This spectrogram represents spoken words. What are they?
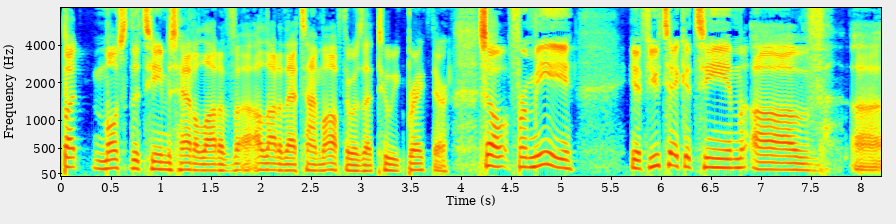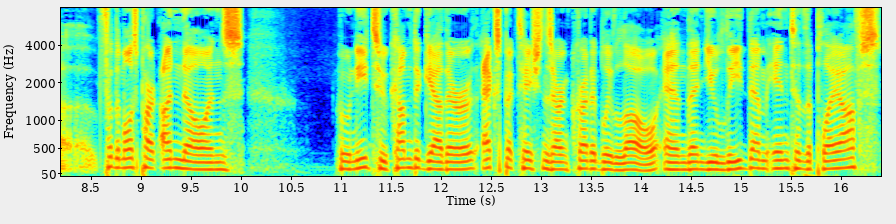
but most of the teams had a lot of uh, a lot of that time off. There was that two week break there. So for me, if you take a team of uh, for the most part unknowns who need to come together, expectations are incredibly low, and then you lead them into the playoffs.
